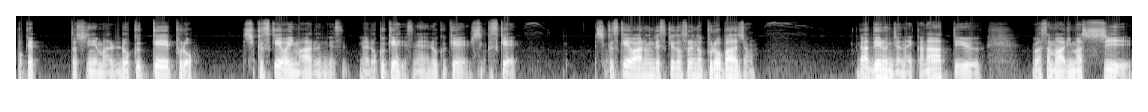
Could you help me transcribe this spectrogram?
ポケットシネマ 6K プロ。6K は今あるんです。6K ですね。6K6K 6K はあるんですけどそれのプロバージョンが出るんじゃないかなっていう噂もありますし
